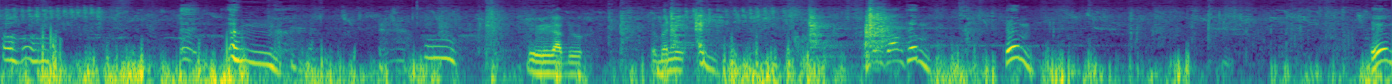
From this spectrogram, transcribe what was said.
โอ้อืมดูดิครับดูดูมันนี่ไอ้อันนี้กองทึม ทึมทึม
